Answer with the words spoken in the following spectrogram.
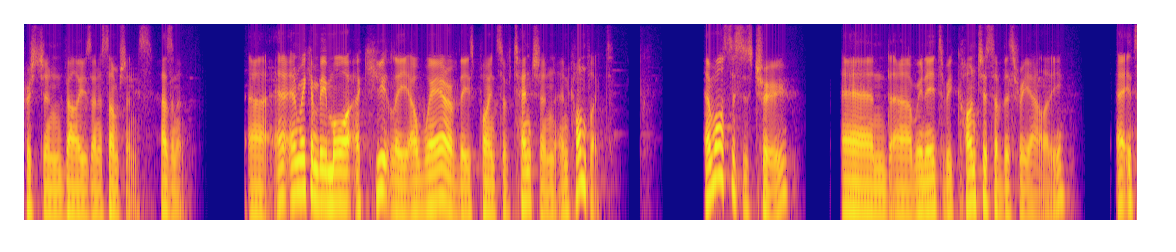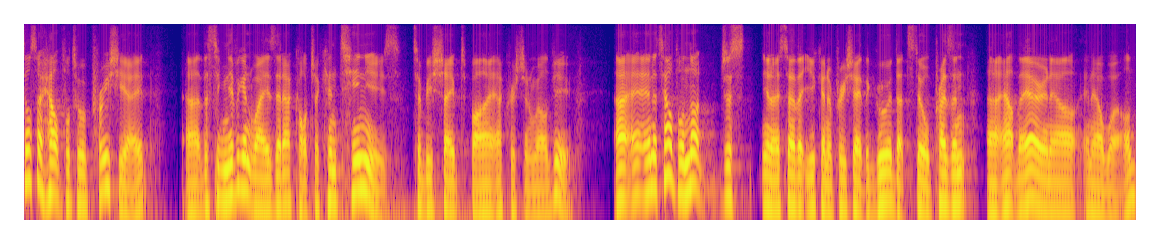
Christian values and assumptions, hasn't it? Uh, and, and, we can be more acutely aware of these points of tension and conflict. And whilst this is true, and uh, we need to be conscious of this reality, uh, it's also helpful to appreciate uh, the significant ways that our culture continues to be shaped by our Christian worldview. Uh, and it's helpful not just you know so that you can appreciate the good that's still present uh, out there in our in our world,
